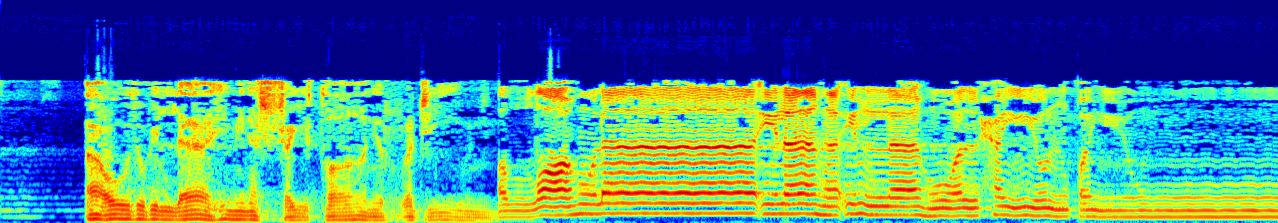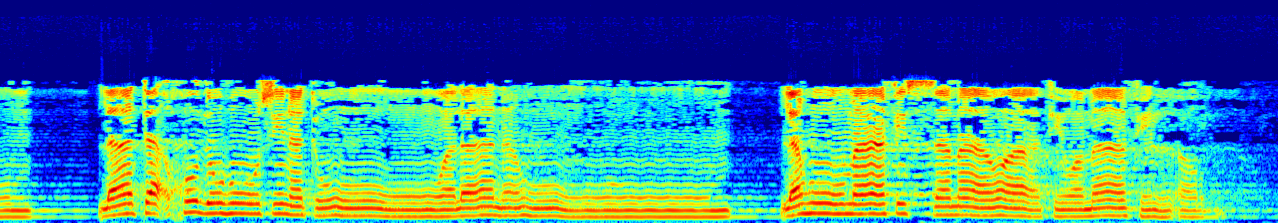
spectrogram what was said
أعوذ بالله من الشيطان الرجيم. الله لا إله إلا هو الحي القيوم. لا تأخذه سنة ولا نوم. له ما في السماوات وما في الأرض.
